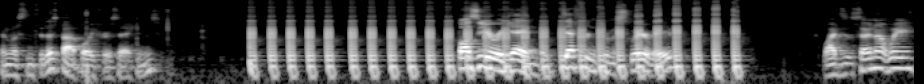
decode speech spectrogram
and listen to this bad boy for a second. Buzzier again, different from a square wave. Why does it sound that way?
